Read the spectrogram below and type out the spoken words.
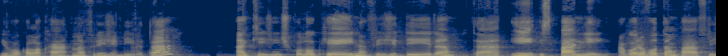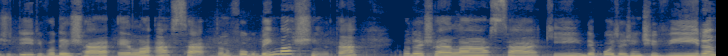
E vou colocar na frigideira, tá? Aqui, gente, coloquei na frigideira, tá? E espalhei. Agora, eu vou tampar a frigideira e vou deixar ela assar. Tá no fogo bem baixinho, tá? Vou deixar ela assar aqui, depois a gente vira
